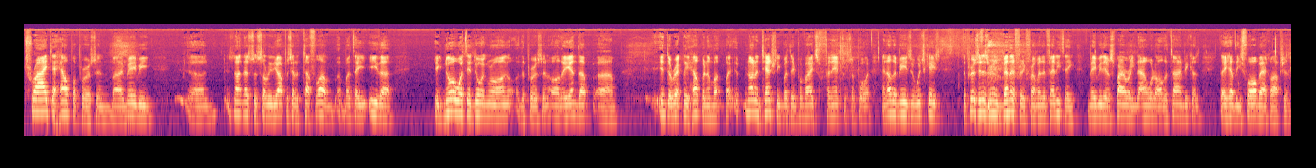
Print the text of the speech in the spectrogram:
try to help a person by maybe uh, it's not necessarily the opposite of tough love, but they either ignore what they're doing wrong, the person, or they end up um, indirectly helping them, but, but not intentionally, but they provide financial support and other means, in which case the person isn't really benefiting from it. If anything, maybe they're spiraling downward all the time because they have these fallback options.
